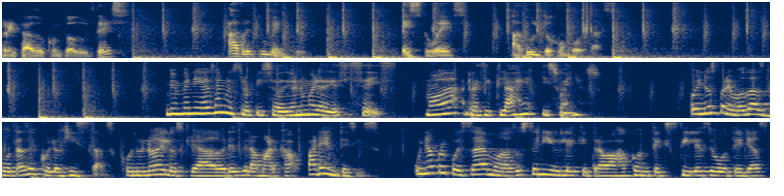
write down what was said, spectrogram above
¿Retado con tu adultez? Abre tu mente. Esto es Adulto con Botas. Bienvenidos a nuestro episodio número 16, Moda, Reciclaje y Sueños. Hoy nos ponemos las botas ecologistas con uno de los creadores de la marca Paréntesis, una propuesta de moda sostenible que trabaja con textiles de botellas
